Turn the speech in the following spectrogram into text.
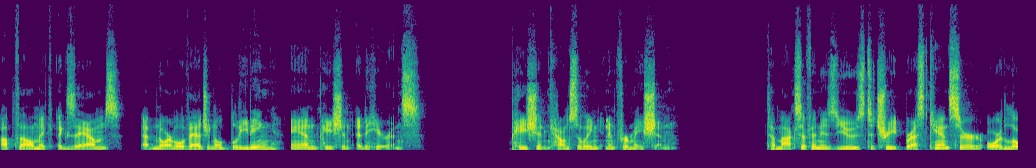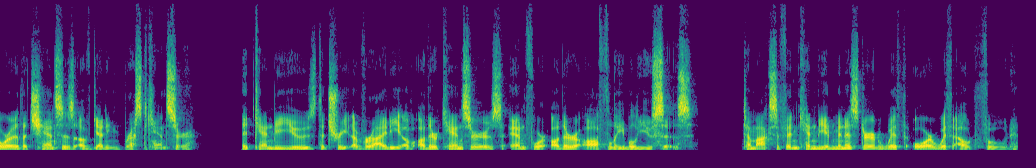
ophthalmic exams, abnormal vaginal bleeding, and patient adherence patient counseling information. Tamoxifen is used to treat breast cancer or lower the chances of getting breast cancer. It can be used to treat a variety of other cancers and for other off label uses. Tamoxifen can be administered with or without food.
